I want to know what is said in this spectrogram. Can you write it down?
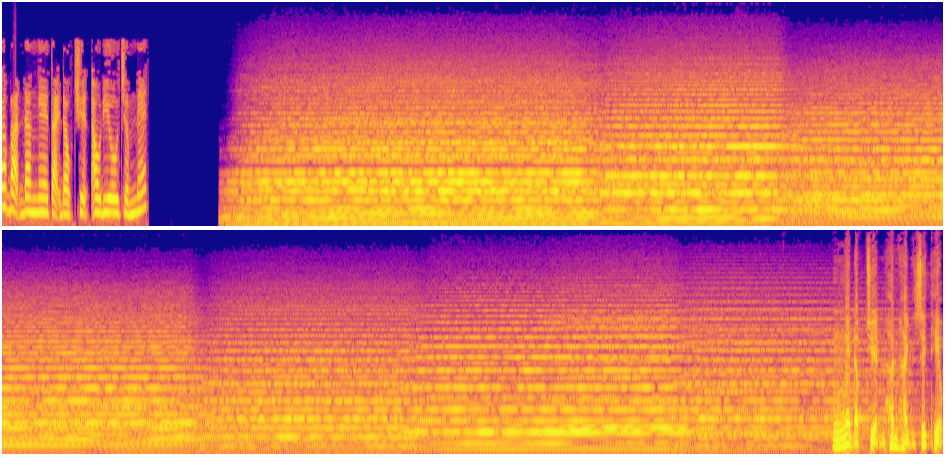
Các bạn đang nghe tại đọc chuyện audio.net Nghe đọc truyện hân hạnh giới thiệu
